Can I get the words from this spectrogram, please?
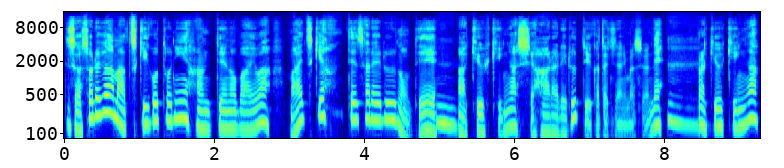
ですが、それが、まあ、月ごとに判定の場合は、毎月判定されるので、うんまあ、給付金が支払われるっていう形になりますよね。うんだから給付金が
